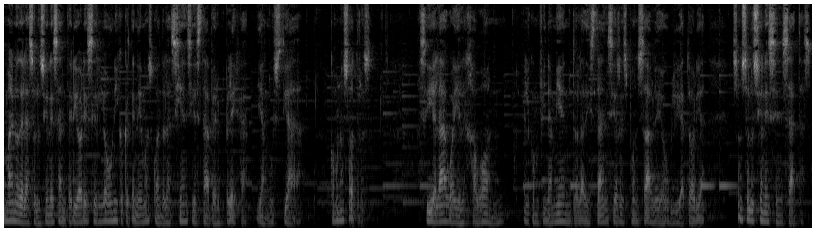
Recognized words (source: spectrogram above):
mano de las soluciones anteriores es lo único que tenemos cuando la ciencia está perpleja y angustiada, como nosotros. Así el agua y el jabón, el confinamiento, la distancia responsable y obligatoria son soluciones sensatas.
